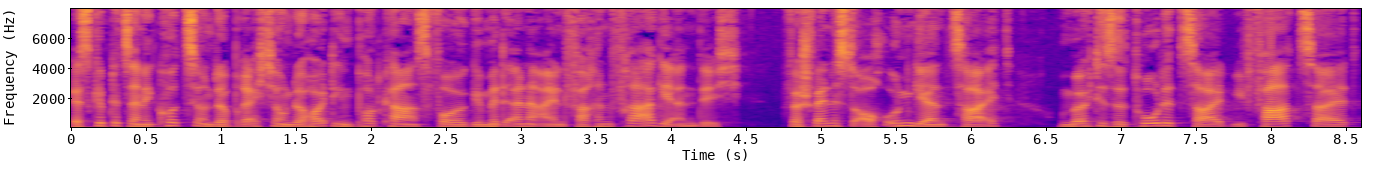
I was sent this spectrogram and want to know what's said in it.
Es gibt jetzt eine kurze Unterbrechung der heutigen Podcast-Folge mit einer einfachen Frage an dich. Verschwendest du auch ungern Zeit und möchtest du tote Zeit wie Fahrzeit,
